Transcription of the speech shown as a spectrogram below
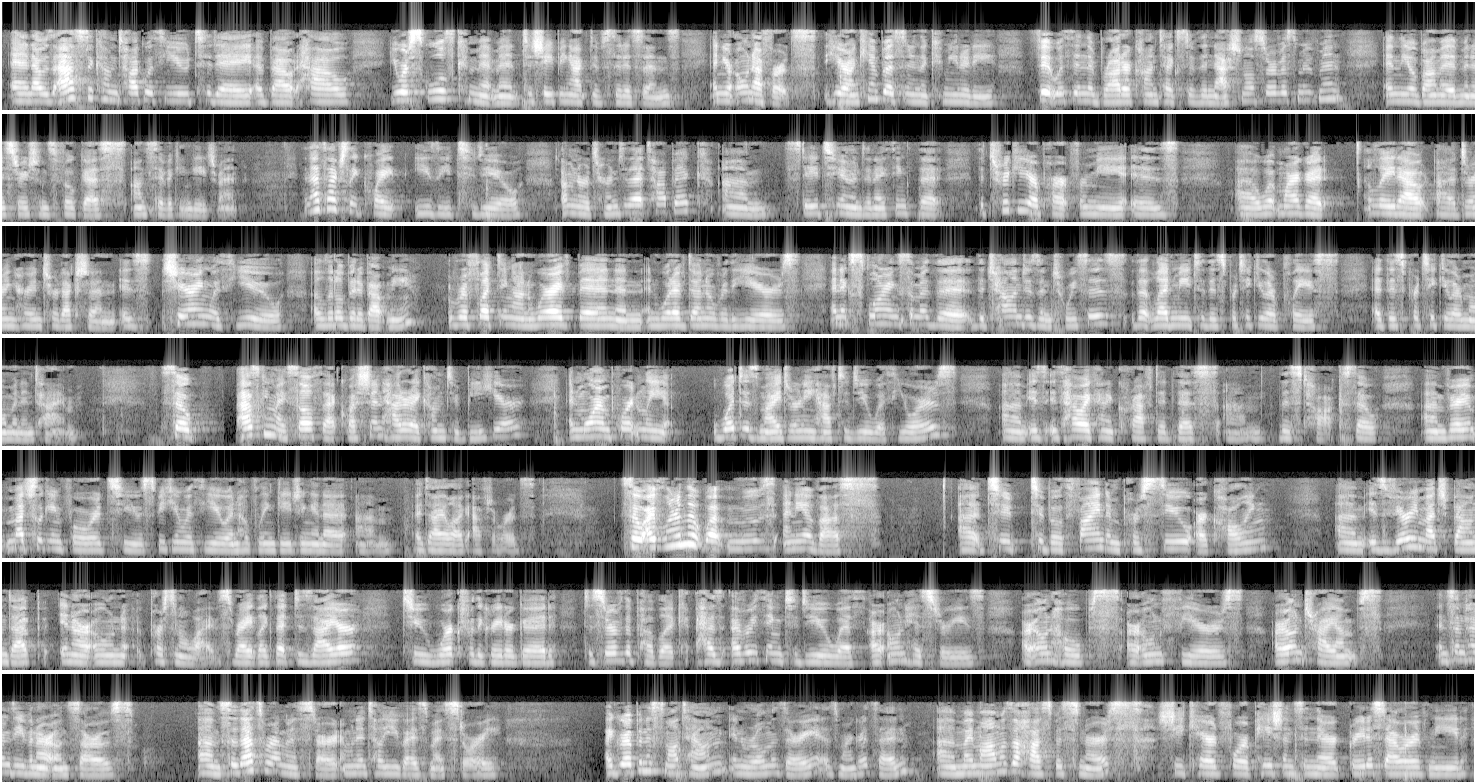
And I was asked to come talk with you today about how your school's commitment to shaping active citizens and your own efforts here on campus and in the community fit within the broader context of the national service movement and the Obama administration's focus on civic engagement. And that's actually quite easy to do. I'm going to return to that topic. Um, stay tuned. And I think that the trickier part for me is uh, what Margaret laid out uh, during her introduction is sharing with you a little bit about me, reflecting on where I've been and, and what I've done over the years, and exploring some of the, the challenges and choices that led me to this particular place at this particular moment in time. So, asking myself that question how did I come to be here? And more importantly, what does my journey have to do with yours? Um, is, is how I kind of crafted this, um, this talk. So I'm very much looking forward to speaking with you and hopefully engaging in a, um, a dialogue afterwards. So I've learned that what moves any of us uh, to, to both find and pursue our calling um, is very much bound up in our own personal lives, right? Like that desire to work for the greater good, to serve the public, has everything to do with our own histories, our own hopes, our own fears, our own triumphs, and sometimes even our own sorrows. Um, so that's where I'm going to start. I'm going to tell you guys my story. I grew up in a small town in rural Missouri, as Margaret said. Um, my mom was a hospice nurse. She cared for patients in their greatest hour of need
